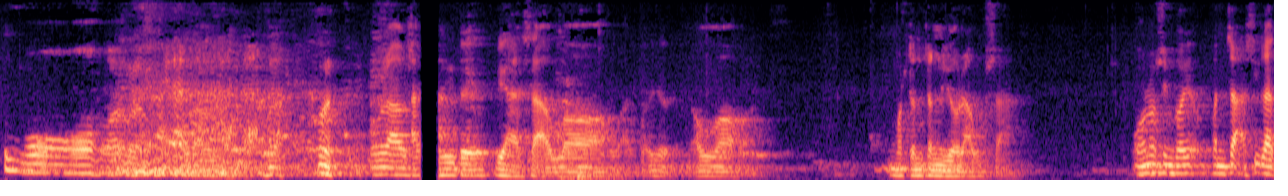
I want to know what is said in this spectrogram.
Oh, ora usah itu biasa Allah. Allah. Metenteng ya ora usah. Ono sing kaya pencak silat.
